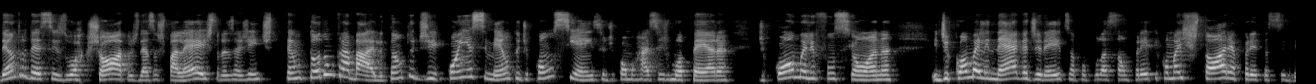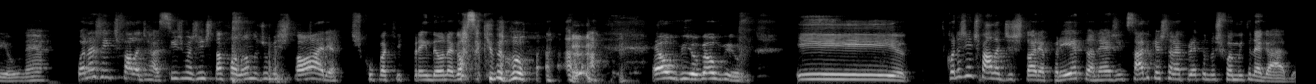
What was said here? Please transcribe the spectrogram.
dentro desses workshops, dessas palestras, a gente tem todo um trabalho, tanto de conhecimento, de consciência de como o racismo opera, de como ele funciona e de como ele nega direitos à população preta e como a história preta se deu, né? Quando a gente fala de racismo, a gente está falando de uma história. Desculpa aqui prender o negócio aqui do. é ao vivo, é ao vivo. E quando a gente fala de história preta, né, a gente sabe que a história preta nos foi muito negada.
